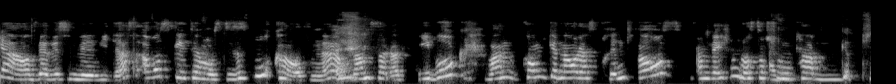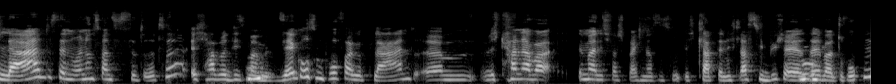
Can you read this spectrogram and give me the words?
Ja, und wer wissen will, wie das ausgeht, der muss dieses Buch kaufen. Ne? Am Samstag als E-Book. Wann kommt genau das Print raus? An welchem? Du hast doch schon also, ein Geplant ist der 29.3. Ich habe diesmal mhm. mit sehr großem Puffer geplant. Ähm, ich kann aber immer nicht versprechen, dass es wirklich klappt, denn ich lasse die Bücher ja mhm. selber drucken.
